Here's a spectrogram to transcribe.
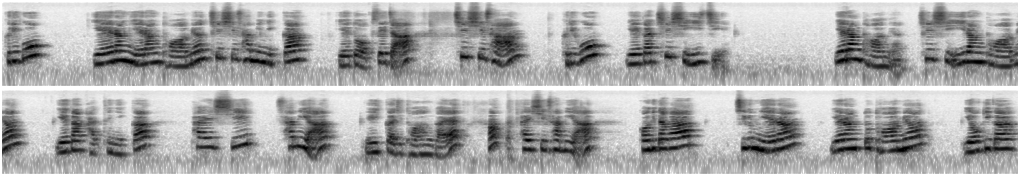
그리고 얘랑 얘랑 더하면 7C 3이니까 얘도 없애자. 7C 3 그리고 얘가 7C 2지. 얘랑 더하면 7C 2랑 더하면 얘가 같으니까 8C 3이야. 여기까지 더한 거야. 어? 8C 3이야. 거기다가 지금 얘랑 얘랑 또 더하면 여기가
